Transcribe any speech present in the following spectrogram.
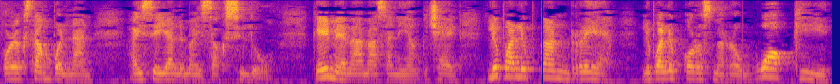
for example nan ay siya lemay saksilo kei mena masani yang kecil. Lepa lepkan re lepa lep koros mera waki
